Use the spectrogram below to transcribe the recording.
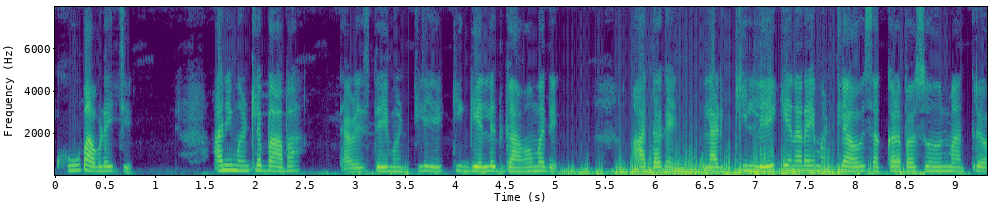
खूप आवडायची. आणि म्हटलं बाबा त्यावेळेस ते म्हटले की गेलेत गावामध्ये. आता काय? लाडकी लेक येणार आहे म्हटल्यावर सकाळपासून मात्र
